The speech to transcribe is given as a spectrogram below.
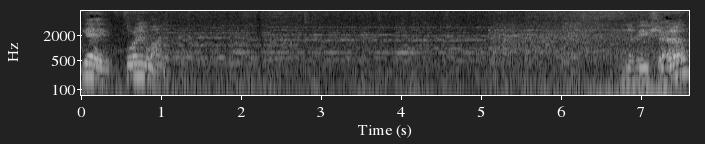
Yay, 41. Gonna be Shadow?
